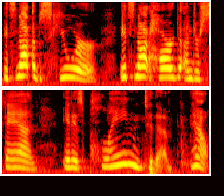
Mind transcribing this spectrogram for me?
It's not obscure. It's not hard to understand. It is plain to them. Now,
